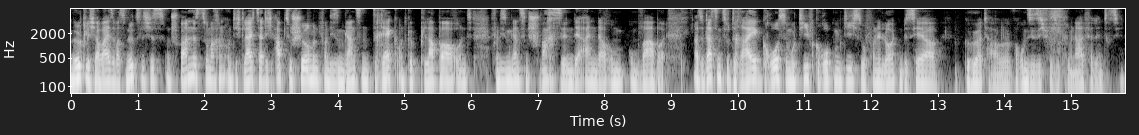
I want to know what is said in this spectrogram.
möglicherweise was Nützliches und Spannendes zu machen und dich gleichzeitig abzuschirmen von diesem ganzen Dreck und Geplapper und von diesem ganzen Schwachsinn, der einen da um, umwabert. Also das sind so drei große Motivgruppen, die ich so von den Leuten bisher gehört habe, warum sie sich für so Kriminalfälle interessieren.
